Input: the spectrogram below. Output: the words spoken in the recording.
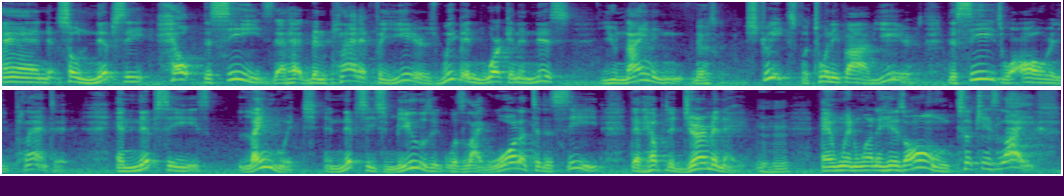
And so Nipsey helped the seeds that had been planted for years. We've been working in this, uniting the streets for 25 years. The seeds were already planted. And Nipsey's language and Nipsey's music was like water to the seed that helped it germinate. Mm-hmm. And when one of his own took his life,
